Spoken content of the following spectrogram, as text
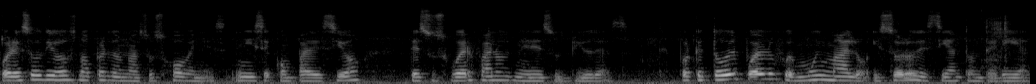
Por eso Dios no perdonó a sus jóvenes, ni se compadeció de sus huérfanos ni de sus viudas. Porque todo el pueblo fue muy malo y solo decían tonterías.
